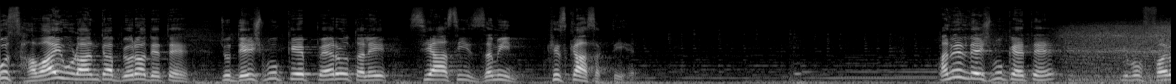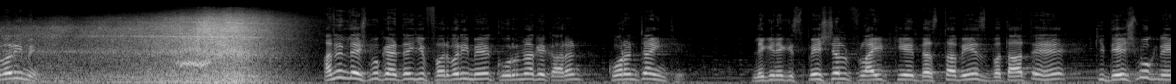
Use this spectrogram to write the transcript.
उस हवाई उड़ान का ब्यौरा देते हैं, जो देशमुख के पैरों तले सियासी ज़मीन खिसका सकती है। अनिल देशमुख कहते हैं कि वो फरवरी में, अनिल देशमुख कहते हैं कि फरवरी में कोरोना के कारण क्वारंटाइन थे, लेकिन एक स्पेशल फ़्लाइट के दस्तावेज़ बताते हैं कि देशमुख ने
